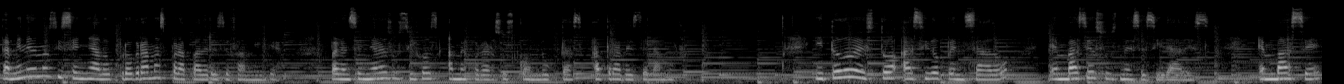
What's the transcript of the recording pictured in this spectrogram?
También hemos diseñado programas para padres de familia, para enseñar a sus hijos a mejorar sus conductas a través del amor. Y todo esto ha sido pensado en base a sus necesidades, en base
